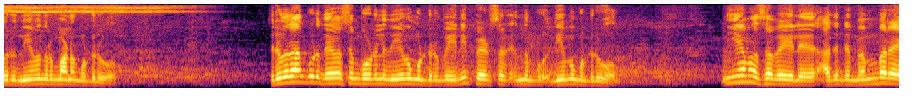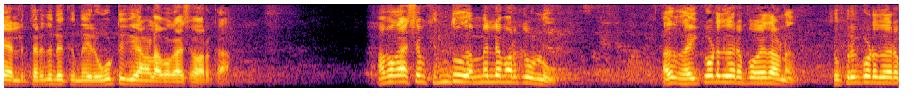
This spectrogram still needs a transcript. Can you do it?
ഒരു നിയമനിർമ്മാണം കൊണ്ടുവരുമോ തിരുവിതാംകൂർ ദേവസ്വം ബോർഡിൽ നിയമം കൊണ്ടുവരുമ്പോൾ ഇനി പേഴ്സൺ എന്നും നിയമം കൊണ്ടുവരുമോ നിയമസഭയിൽ അതിന്റെ മെമ്പറെ അല്ല തിരഞ്ഞെടുക്കുന്നതിൽ വോട്ട് ചെയ്യാനുള്ള അവകാശം ആർക്കാം? അവകാശം ഹിന്ദു എം എൽ എമാർക്കേ ഉള്ളൂ. അത് ഹൈക്കോടതി വരെ പോയതാണ്. സുപ്രീം കോടതി വരെ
